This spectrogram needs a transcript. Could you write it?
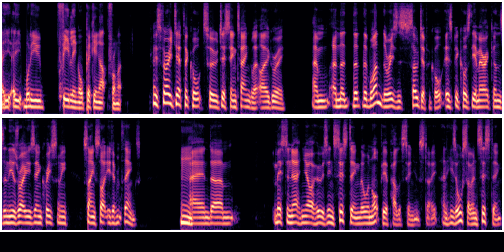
are you, are you, what are you feeling or picking up from it? It's very difficult to disentangle it. I agree. Um, and the, the, the one the reason it's so difficult is because the Americans and the Israelis are increasingly saying slightly different things. Mm. And um, Mr. Netanyahu is insisting there will not be a Palestinian state, and he's also insisting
